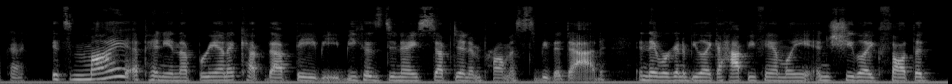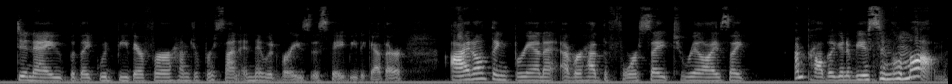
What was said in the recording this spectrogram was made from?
okay. It's my opinion that Brianna kept that baby because Danae stepped in and promised to be the dad, and they were going to be like a happy family, and she like thought that Danae would like would be there for hundred percent, and they would raise this baby together. I don't think Brianna ever had the foresight to realize like I'm probably going to be a single mom,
